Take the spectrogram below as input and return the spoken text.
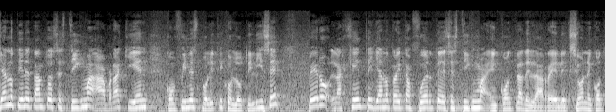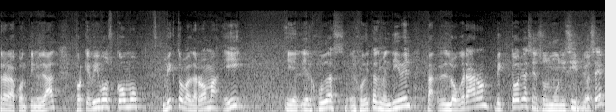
ya no tiene tanto ese estigma. Habrá quien con fines políticos lo utilice pero la gente ya no trae tan fuerte ese estigma en contra de la reelección, en contra de la continuidad, porque vimos como Víctor Valderroma y, el, Judas, el Juditas lograron victorias en sus municipios, ¿eh?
